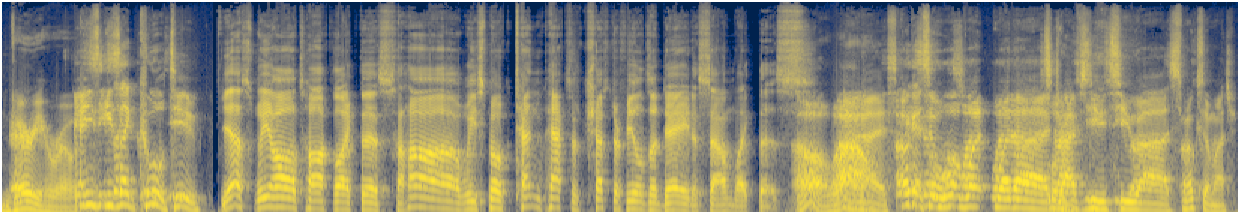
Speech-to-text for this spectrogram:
Very heroic. and he's he's like cool too. Yes, we all talk like this. Haha, we smoke 10 packs of Chesterfields a day to sound like this. Oh wow. Nice. Okay, so what what what uh, drives you to uh, smoke so much?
